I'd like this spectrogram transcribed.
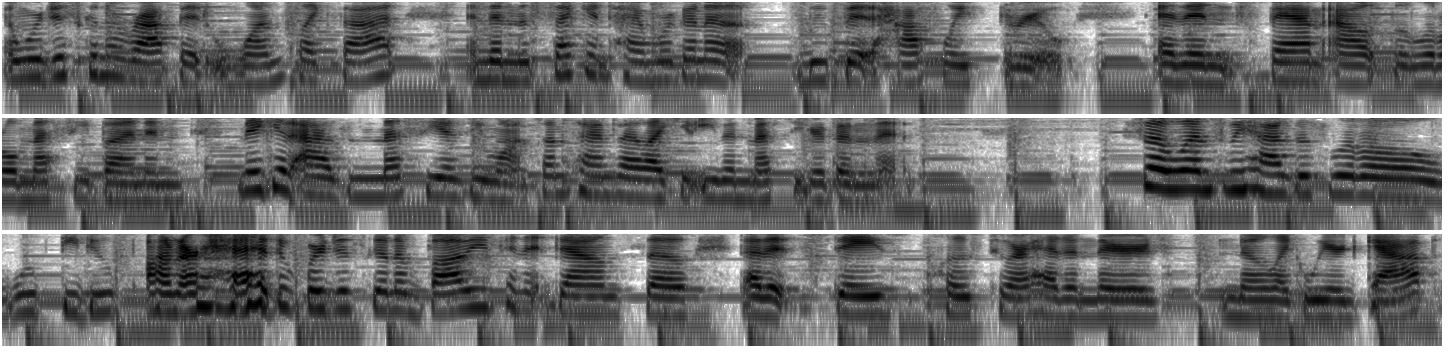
and we're just going to wrap it once like that and then the second time we're going to loop it halfway through and then fan out the little messy bun and make it as messy as you want. Sometimes I like it even messier than this. So once we have this little whoop-de-doop on our head, we're just gonna bobby pin it down so that it stays close to our head and there's no like weird gap.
